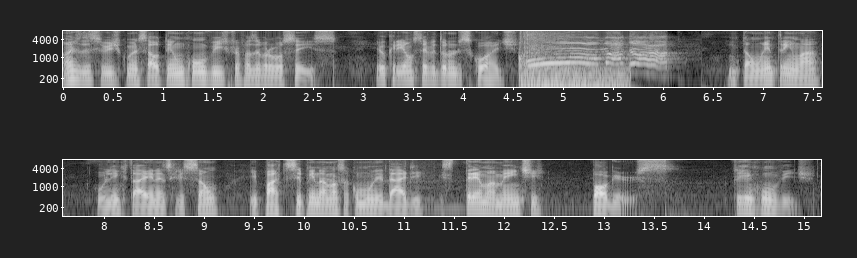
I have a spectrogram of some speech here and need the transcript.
Antes desse vídeo começar, eu tenho um convite para fazer para vocês. Eu criei um servidor no Discord. Então entrem lá, o link tá aí na descrição e participem da nossa comunidade extremamente poggers. Fiquem com o vídeo.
